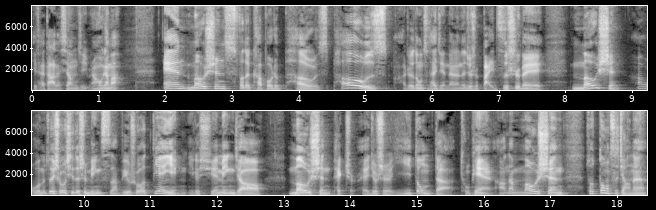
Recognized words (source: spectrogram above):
一台大的相机，然后干嘛？And motions for the couple to pose. Pose，啊这个动词太简单了，那就是摆姿势呗。Motion 啊，我们最熟悉的是名词啊，比如说电影一个学名叫 motion picture，也就是移动的图片。好，那 motion 做动词讲呢，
